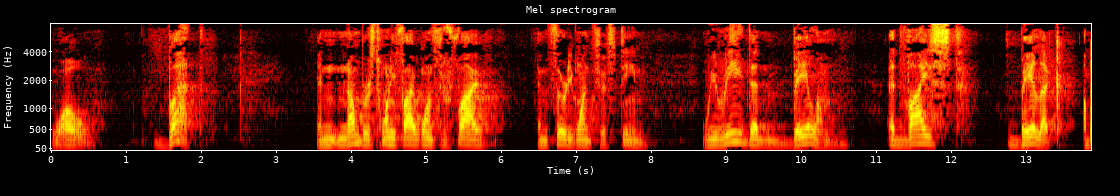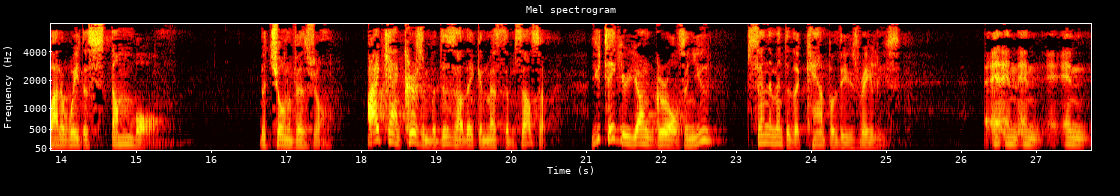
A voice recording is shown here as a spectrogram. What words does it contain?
Whoa. But, in Numbers 25, 1 through 5 and 31, 15, we read that Balaam advised Balak about a way to stumble the children of Israel. I can't curse them, but this is how they can mess themselves up. You take your young girls and you send them into the camp of the Israelis. And, and, and,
